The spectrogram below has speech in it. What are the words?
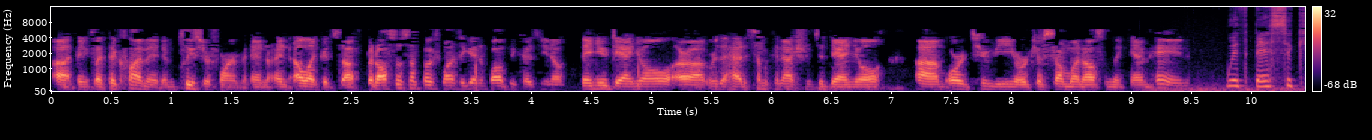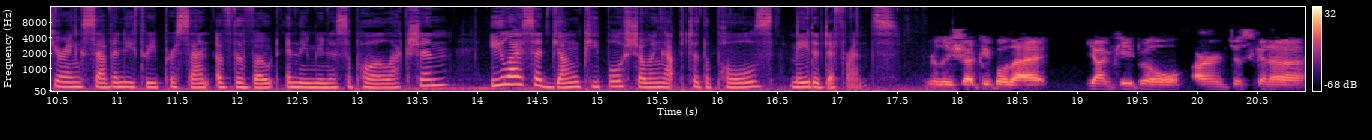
uh, things like the climate and police reform and, and all that good stuff. But also some folks wanted to get involved because, you know, they knew Daniel uh, or they had some connection to Daniel um, or to me or to someone else in the campaign. With Biss securing 73% of the vote in the municipal election, Eli said young people showing up to the polls made a difference. Really showed people that young people aren't just going to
